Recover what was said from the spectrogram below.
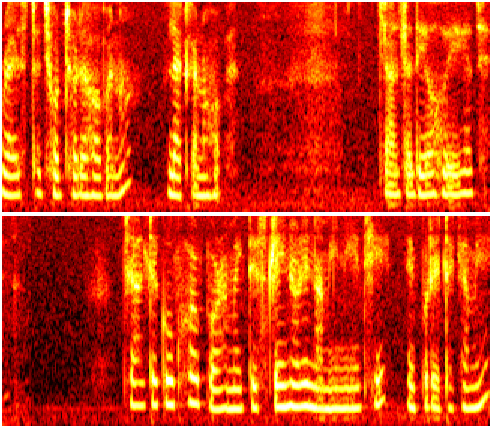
রাইসটা ঝরঝরে হবে না, লাটকানো হবে। চালটা দেওয়া হয়ে গেছে। চালটা কুক হওয়ার পর আমি একটা স্ট্রেনারে নামিয়ে নিয়েছি। এরপর এটাকে আমি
